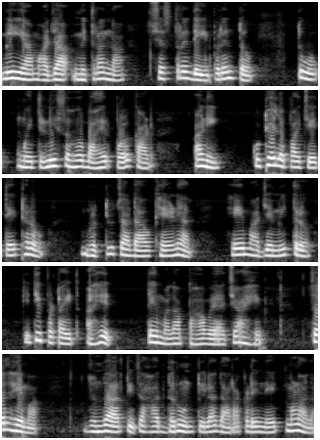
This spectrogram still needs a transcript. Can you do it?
मी या माझ्या मित्रांना शस्त्र देईपर्यंत तू मैत्रिणीसह बाहेर पळ काढ आणि कुठे लपायचे ते ठरव. मृत्यूचा डाव खेळण्यात हे माझे मित्र किती पटाईत आहेत ते मला पाहावयाचे आहे. चल हेमा. झुंजार तिचा हात धरून तिला दाराकडे नेत म्हणाला.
